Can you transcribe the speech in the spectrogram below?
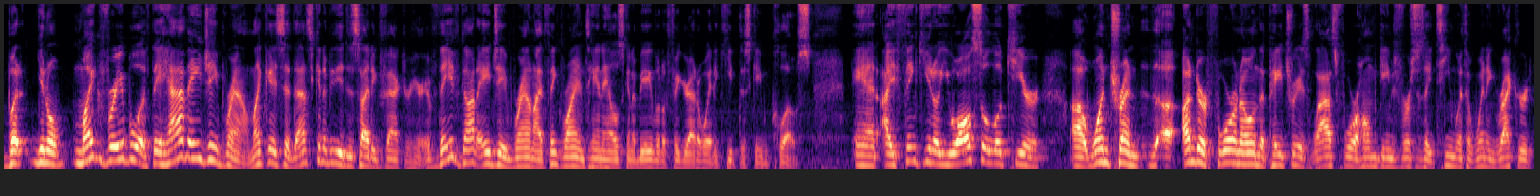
But, you know, Mike Vrabel, if they have A.J. Brown, like I said, that's going to be the deciding factor here. If they've got A.J. Brown, I think Ryan Tannehill is going to be able to figure out a way to keep this game close. And I think, you know, you also look here, uh, one trend uh, under 4 0 in the Patriots' last four home games versus a team with a winning record.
